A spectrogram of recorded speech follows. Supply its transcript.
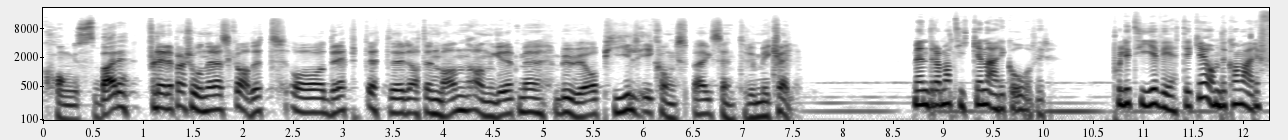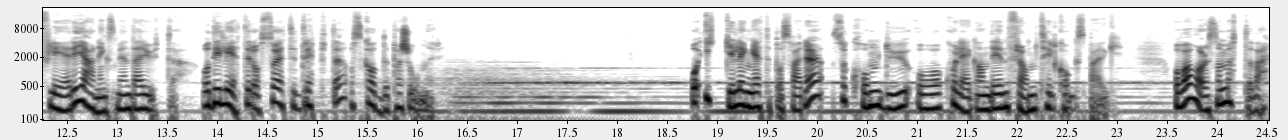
Kongsberg. Flere personer er skadet og drept etter at en mann angrep med bue og pil i Kongsberg sentrum i kveld. Men dramatikken er ikke over. Politiet vet ikke om det kan være flere gjerningsmenn der ute, og de leter også etter drepte og skadde personer. Og ikke lenge etterpå, Sverre, så kom du og kollegaen din fram til Kongsberg. Og hva var det som møtte deg?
